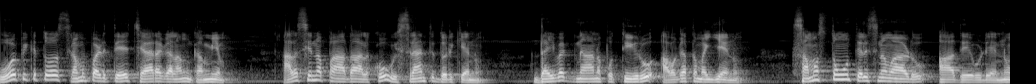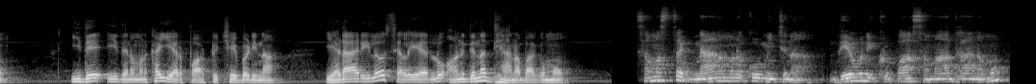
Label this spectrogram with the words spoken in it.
ఓపికతో శ్రమపడితే చేరగలం గమ్యం. అలసిన పాదాలకు విశ్రాంతి దొరికాను. దైవ జ్ఞానపు తీరు అవగతమయ్యాను. సమస్తము తెలిసినవాడు ఆ దేవుడేను. ఇదే ఈ దినమునకై ఏర్పాటు చేయబడిన ఎడారిలో సెలయేర్లు అనుదిన ధ్యాన భాగము. సమస్త జ్ఞానమునకు మించిన దేవుని కృపా సమాధానము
